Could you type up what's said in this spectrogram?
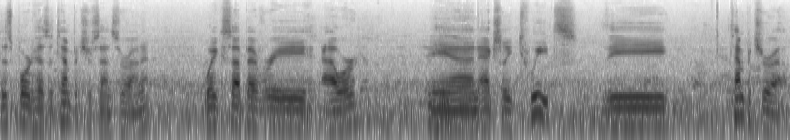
this board has a temperature sensor on it, wakes up every hour and actually tweets the temperature out.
